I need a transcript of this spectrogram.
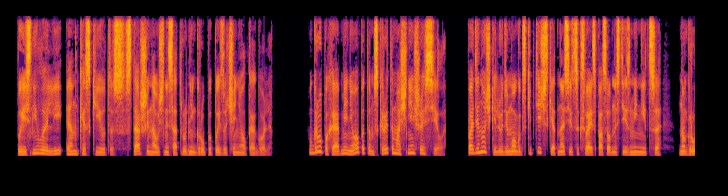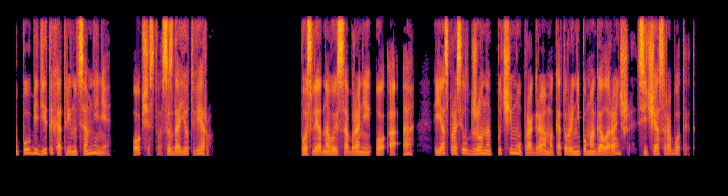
пояснила Ли Эн Кескьютес, старший научный сотрудник группы по изучению алкоголя. В группах и обмене опытом скрыта мощнейшая сила. Поодиночке люди могут скептически относиться к своей способности измениться, но группа убедит их отринуть сомнения. Общество создает веру. После одного из собраний ОАА я спросил Джона, почему программа, которая не помогала раньше, сейчас работает.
